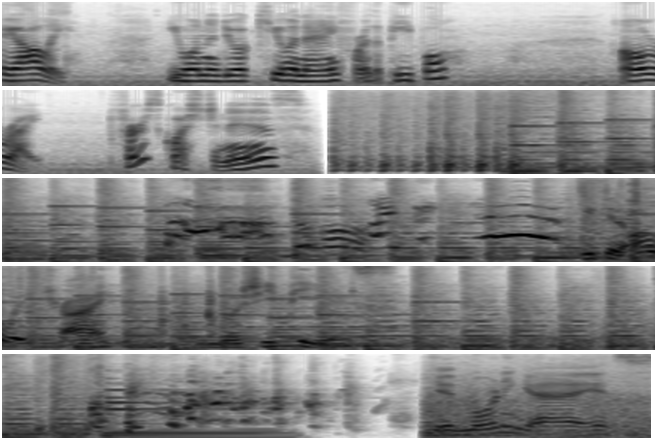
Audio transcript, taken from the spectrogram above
Hey Ollie, you want to do a Q&A for the people? All right. First question is... You could always try mushy peas. Good morning, guys.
